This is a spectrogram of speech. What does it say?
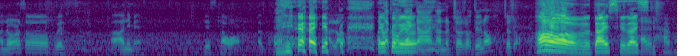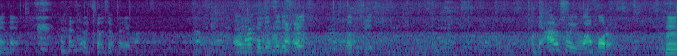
And also with uh, anime, this tower. yeah, Yoko, Yoko and JoJo. Do you know JoJo? Oh, daisuki, daisuki. I love JoJo very much. And could you see the street? Love street. Okay, I will show you one photo. Hmm.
